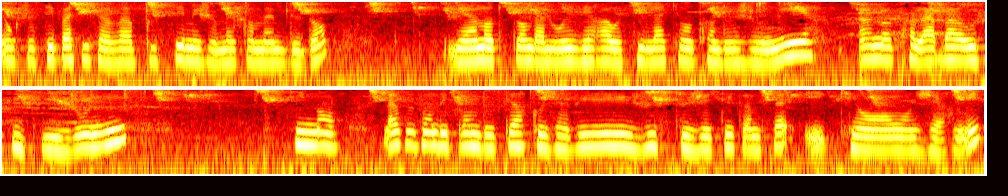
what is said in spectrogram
Donc je sais pas si ça va pousser, mais je mets quand même dedans. Il y a un autre plant d'aloe vera aussi là qui est en train de jaunir un autre là-bas aussi qui jaunit. Sinon, là, ce sont des pommes de terre que j'avais juste jetées comme ça et qui ont germé.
